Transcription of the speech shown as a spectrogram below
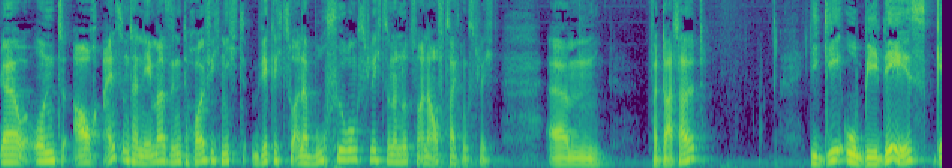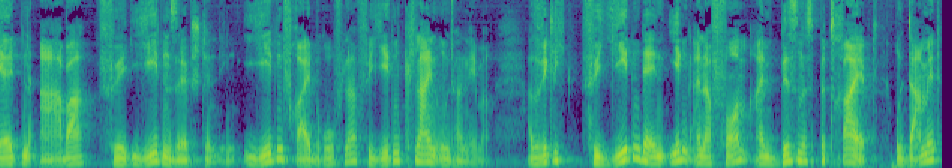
äh, und auch Einzelunternehmer sind häufig nicht wirklich zu einer Buchführungspflicht, sondern nur zu einer Aufzeichnungspflicht ähm, verdattelt. Die GOBDs gelten aber für jeden Selbstständigen, jeden Freiberufler, für jeden Kleinunternehmer. Also wirklich für jeden, der in irgendeiner Form ein Business betreibt und damit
